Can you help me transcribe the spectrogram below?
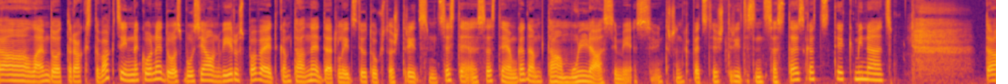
Tā laimdota raksta, vakcīna neko nedos, būs jauna vīrusu paveida, kam tā nedara līdz 2036. gadam, tā muļāsimies. Interesanti, kāpēc tieši 36. gads tiek minēts. Tā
